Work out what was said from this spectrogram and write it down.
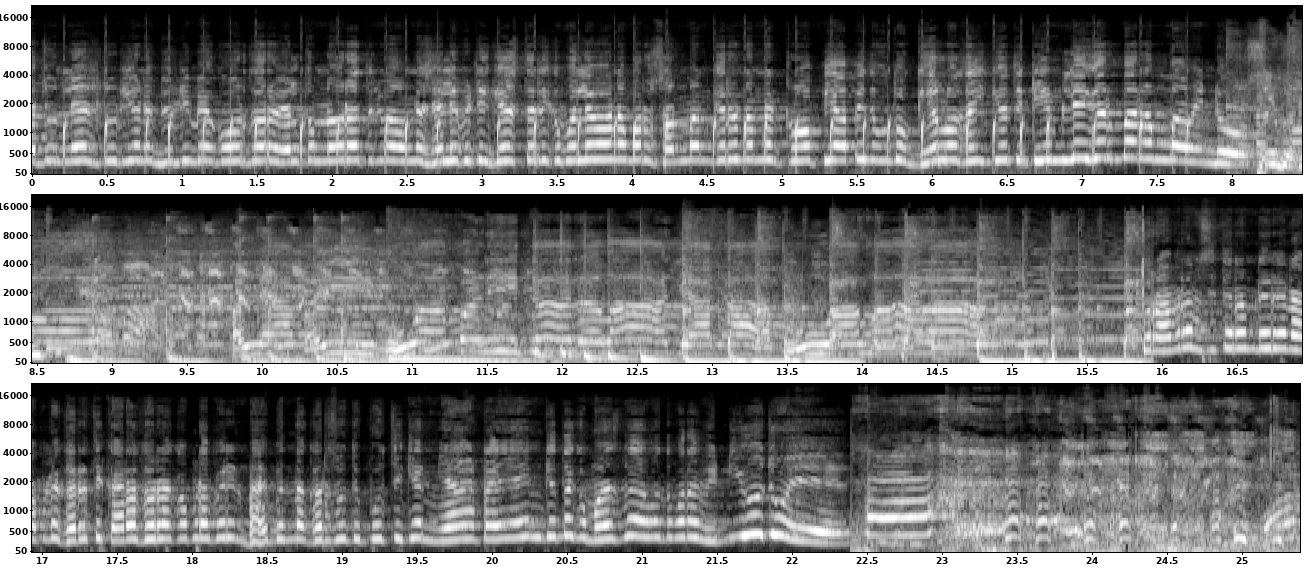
રાજુ નેલ સ્ટુડિયો ને બ્યુટી મેક ઓવર દ્વારા વેલકમ નવરાત્રીમાં અમને સેલિબ્રિટી ગેસ્ટ તરીકે બોલાવ્યો અને અમારું સન્માન કર્યું ને અમને ટ્રોફી આપી તો હું તો ગેલો થઈ ગયો હતી. ટીમ લઈ ગરબા રમવા માંડ્યો. અલ્યા ભાઈ ભૂવા પણી કરવા જાતા ભૂવા મારા. તો રામ રામ સીતારામ ડેરે ને આપણે ઘરેથી કારા ધોરા કપડા પહેરીને ભાઈબંધના ઘર સુધી પહોંચી ગયા. ન્યા ટાઈ એમ કહેતા કે મસ્ત આવે તમારા વીડિયો જોઈએ.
